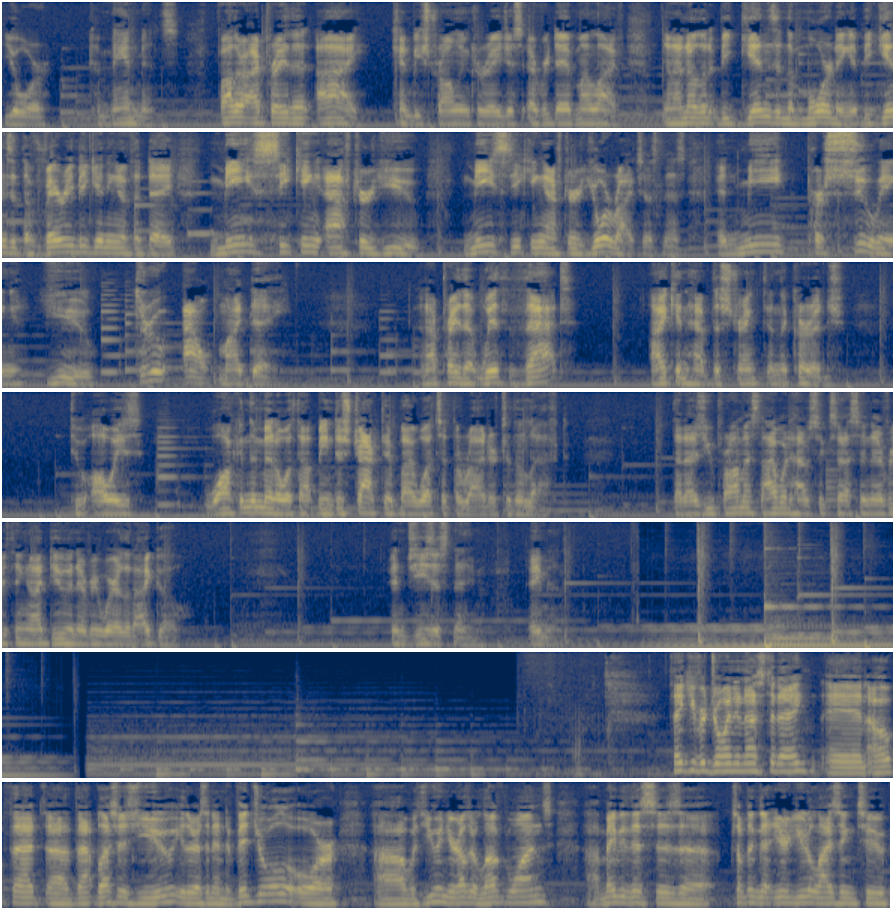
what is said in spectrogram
your commandments. Father, I pray that I can be strong and courageous every day of my life. And I know that it begins in the morning, it begins at the very beginning of the day, me seeking after you, me seeking after your righteousness, and me pursuing you throughout my day. And I pray that with that, I can have the strength and the courage to always walk in the middle without being distracted by what's at the right or to the left. That as you promised, I would have success in everything I do and everywhere that I go. In Jesus' name, amen. Thank you for joining us today, and I hope that uh, that blesses you either as an individual or uh, with you and your other loved ones. Uh, maybe this is uh, something that you're utilizing to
